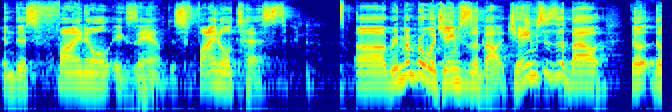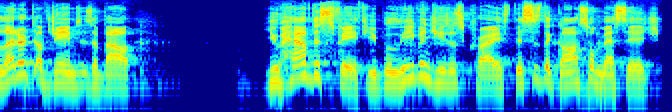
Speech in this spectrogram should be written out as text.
in this final exam, this final test. Uh, remember what James is about. James is about, the, the letter of James is about you have this faith, you believe in Jesus Christ, this is the gospel message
